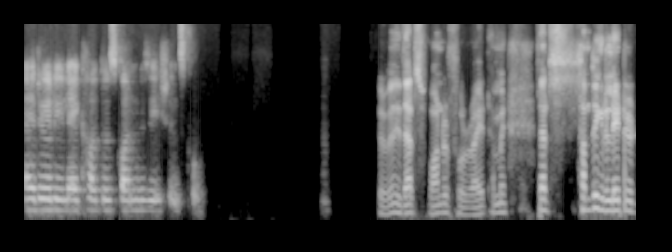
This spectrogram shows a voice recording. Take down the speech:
I really like how those conversations go. That's wonderful, right? I mean, that's something related,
